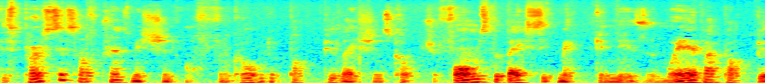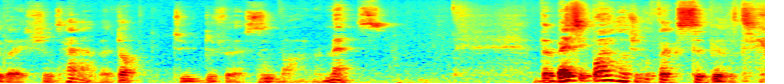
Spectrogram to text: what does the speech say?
This process of transmission, often called a population's culture, forms the basic mechanism whereby populations have adopted to diverse environments. The basic biological flexibility,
